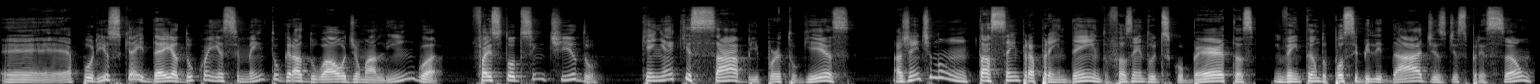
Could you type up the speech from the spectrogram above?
É, é por isso que a ideia do conhecimento gradual de uma língua faz todo sentido. Quem é que sabe português? A gente não está sempre aprendendo, fazendo descobertas, inventando possibilidades de expressão.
